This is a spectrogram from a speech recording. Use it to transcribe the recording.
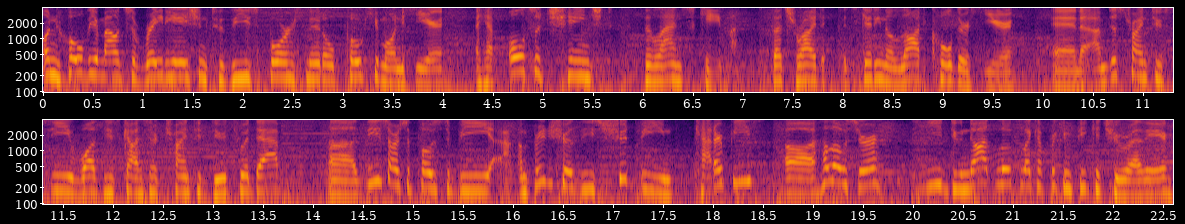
unholy amounts of radiation to these poor little Pokemon here, I have also changed the landscape. That's right, it's getting a lot colder here. And I'm just trying to see what these guys are trying to do to adapt. Uh, these are supposed to be, I'm pretty sure these should be Caterpies. Uh, hello, sir. You do not look like a freaking Pikachu right there.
